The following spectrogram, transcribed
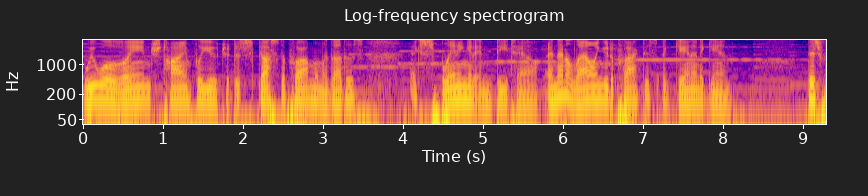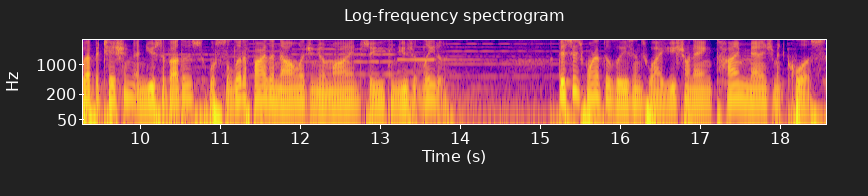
we will arrange time for you to discuss the problem with others, explaining it in detail, and then allowing you to practice again and again. This repetition and use of others will solidify the knowledge in your mind so you can use it later. This is one of the reasons why Yishoneng Time Management course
